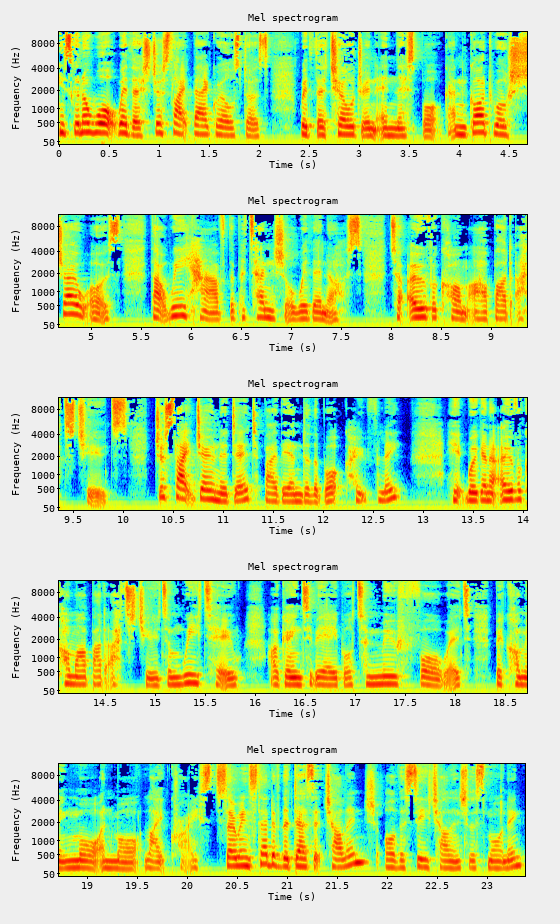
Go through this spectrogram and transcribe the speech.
He's going to walk with us, just like Bear Grylls does with the children in this book. And God will show us that we have the potential within us to overcome our bad attitudes, just like Jonah did by the end of the book, hopefully. We're going to overcome our bad attitudes, and we too are going to be able to move forward, becoming more and more like Christ. So instead of the desert challenge or the sea challenge this morning,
